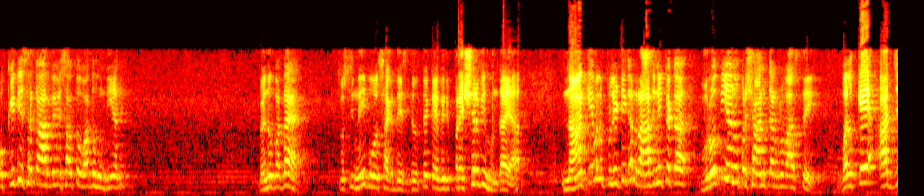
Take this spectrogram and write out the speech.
ਉਹ ਕਿਹਦੀ ਸਰਕਾਰ ਦੇ ਵਿੱਚ ਸਭ ਤੋਂ ਵੱਧ ਹੁੰਦੀਆਂ ਨੇ? ਮੈਨੂੰ ਪਤਾ ਹੈ, ਤੁਸੀਂ ਨਹੀਂ ਬੋਲ ਸਕਦੇ ਇਸ ਦੇ ਉੱਤੇ, ਕਈ ਵਾਰੀ ਪ੍ਰੈਸ਼ਰ ਵੀ ਹੁੰਦਾ ਆ। ਨਾ ਕੇਵਲ ਪੋਲੀਟੀਕਲ ਰਾਜਨੀਤਿਕ ਵਿਰੋਧੀਆਂ ਨੂੰ ਪਰੇਸ਼ਾਨ ਕਰਨ ਵਾਸਤੇ, ਬਲਕਿ ਅੱਜ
